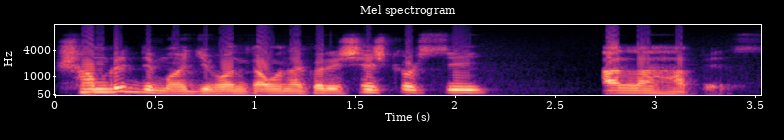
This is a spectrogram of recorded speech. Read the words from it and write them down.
সমৃদ্ধিময় জীবন কামনা করে শেষ করছি। আল্লাহ হাফেজ।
